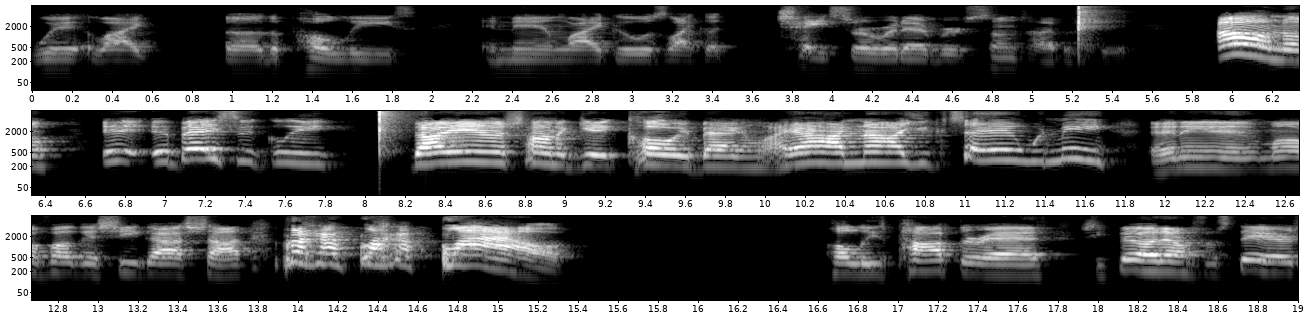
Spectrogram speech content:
with like uh, the police, and then like it was like a chase or whatever, some type of shit. I don't know. It, it basically Diana's trying to get Chloe back and like, ah, nah, you staying with me. And then motherfucker, she got shot. Blacka, blacka, blow. Police popped her ass. She fell down some stairs.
